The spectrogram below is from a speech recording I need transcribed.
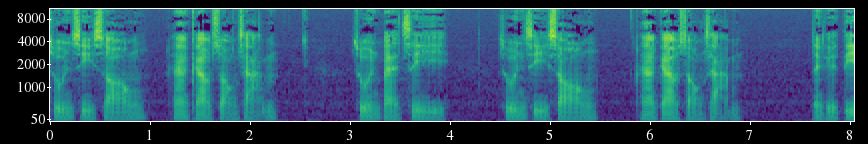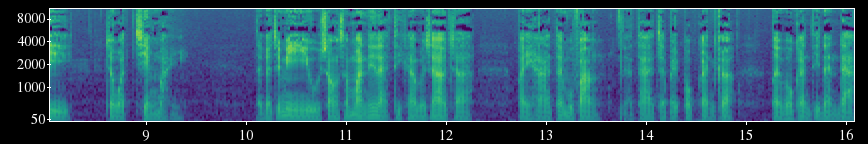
042 5923 084 042 5923 นั่นคือที่จังหวัดเชียงใหม่ แต่ก็จะมีอยู่สองสาวันนี่แหละที่ข้าพเจ้าจะไปหาท่านผู้ฟังนะถ้าจะไปพบกันก็ไปพบกันที่นั่นได้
